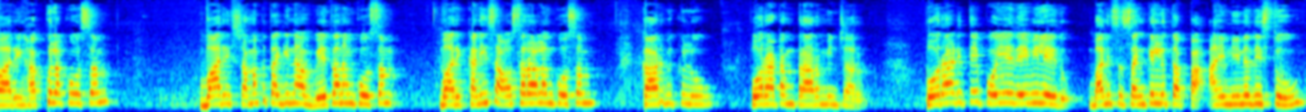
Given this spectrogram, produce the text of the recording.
వారి హక్కుల కోసం వారి శ్రమకు తగిన వేతనం కోసం వారి కనీస అవసరాల కోసం కార్మికులు పోరాటం ప్రారంభించారు. పోరాడితే పోయేదేమీ లేదు. బానిస సంఖ్యలు తప్ప అని నినదిస్తూ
